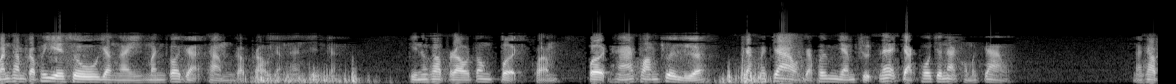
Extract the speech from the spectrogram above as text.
มันทำกับพระเยซูยังไง มันก็จะทำกับเราอย่างนั้นเช่นกัน พี่น้องครับ เราต้องเปิดความเปิดหาความช่วยเหลือจากพระเจ้า จากพระวิญญาณจุดและจากโภชนะของพระเจ้านะครับ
